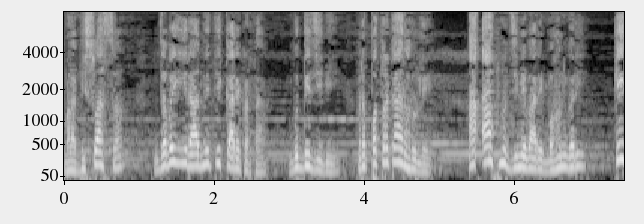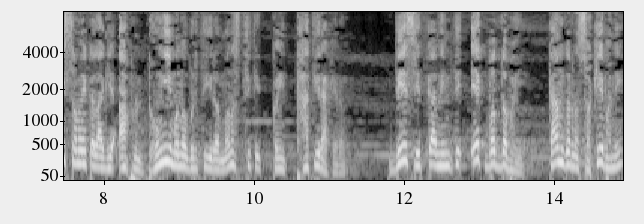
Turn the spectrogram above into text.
मलाई विश्वास छ जब यी राजनीतिक कार्यकर्ता बुद्धिजीवी र पत्रकारहरूले आ आफ्नो जिम्मेवारी वहन गरी केही समयका लागि आफ्नो ढोंगी मनोवृत्ति र मनस्थिति कहीँ थाती राखेर देश हितका निम्ति एकबद्ध भई काम गर्न सके भने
